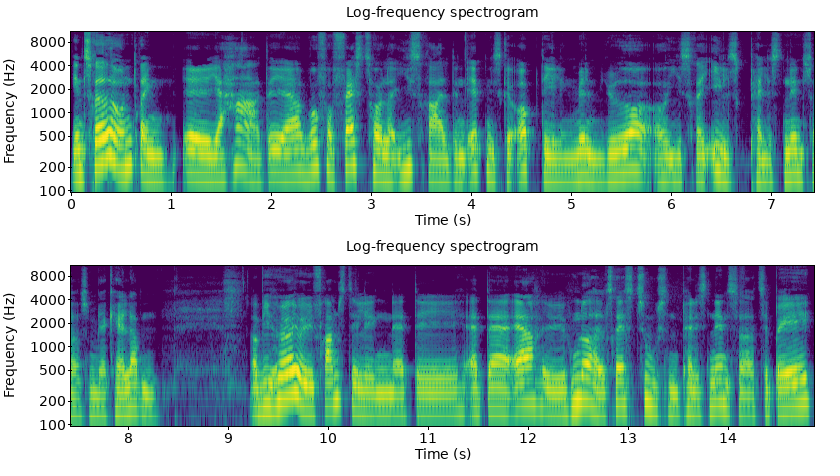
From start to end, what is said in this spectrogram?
En tredje undring, øh, jeg har, det er, hvorfor fastholder Israel den etniske opdeling mellem jøder og israelsk palæstinenser, som jeg kalder dem? Og vi hører jo i fremstillingen, at, øh, at der er øh, 150.000 palæstinenser tilbage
